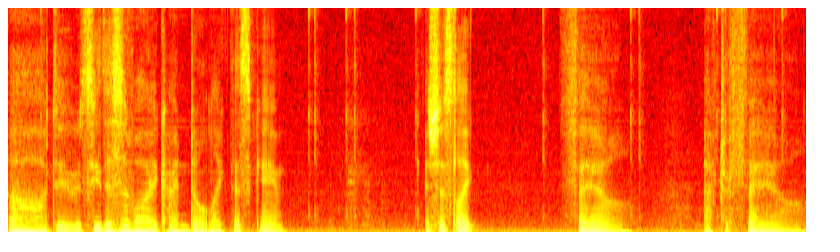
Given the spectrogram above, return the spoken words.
Oh, dude. See, this is why I kind of don't like this game. It's just like fail after fail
